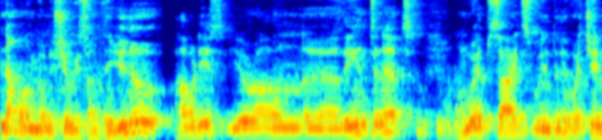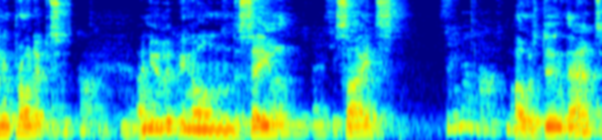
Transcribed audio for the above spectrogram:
Now I'm going to show you something. You know how it is? You're on uh, the internet, on websites with uh, wet shaving products, and you're looking on the sale sites. I was doing that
